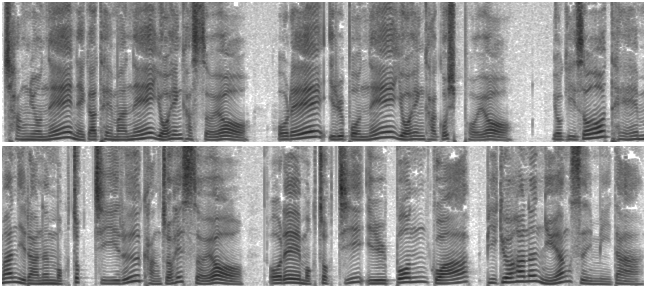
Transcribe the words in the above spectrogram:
작년에 내가 대만에 여행 갔어요. 올해 일본에 여행 가고 싶어요. 여기서 대만이라는 목적지를 강조했어요. 올해 목적지 일본과 비교하는 뉘앙스입니다.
